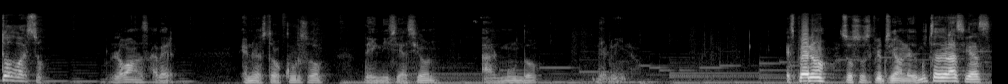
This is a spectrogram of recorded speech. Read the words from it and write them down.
Todo eso lo vamos a ver en nuestro curso de iniciación al mundo del vino. Espero sus suscripciones. Muchas gracias.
